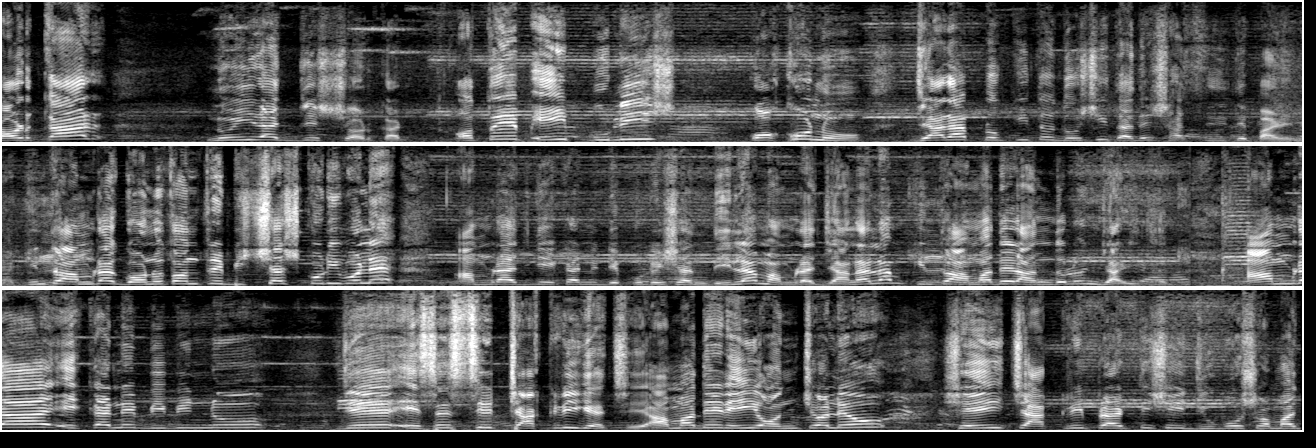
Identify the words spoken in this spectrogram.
সরকার নৈরাজ্যের সরকার। অতএব এই পুলিশ কখনো যারা প্রকৃত দোষী তাদের শাস্তি দিতে পারে না। কিন্তু আমরা গণতন্ত্রে বিশ্বাস করি বলে আমরা আজকে এখানে ডেপুটেশন দিলাম, আমরা জানালাম, কিন্তু আমাদের আন্দোলন জারি থাকবে আমরা এখানে বিভিন্ন যে এসএসসির চাকরি গেছে, আমাদের এই অঞ্চলেও সেই চাকরি প্রার্থী, সেই যুব সমাজ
